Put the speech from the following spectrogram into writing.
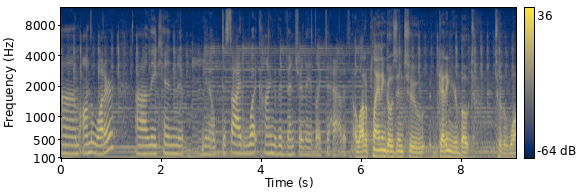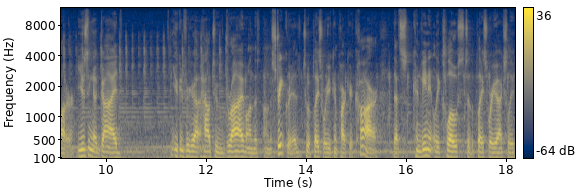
um, on the water uh, they can, you know, decide what kind of adventure they'd like to have. A lot of planning goes into getting your boat to the water. Using a guide, you can figure out how to drive on the, on the street grid to a place where you can park your car that's conveniently close to the place where you actually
